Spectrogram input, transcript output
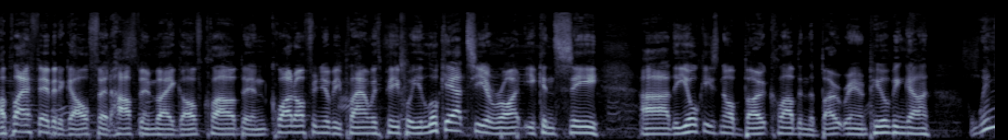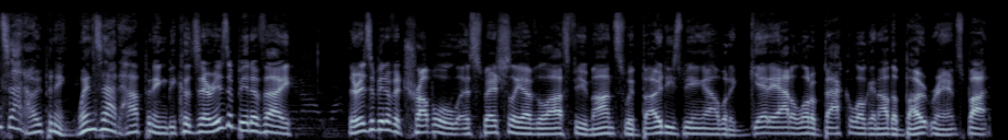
I play a fair bit of golf at Half Moon Bay Golf Club, and quite often you'll be playing with people. You look out to your right, you can see uh, the Yorkeys Knob Boat Club and the boat round. People have been going, "When's that opening? When's that happening?" Because there is a bit of a there is a bit of a trouble, especially over the last few months, with boaties being able to get out. A lot of backlog and other boat ramps, but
